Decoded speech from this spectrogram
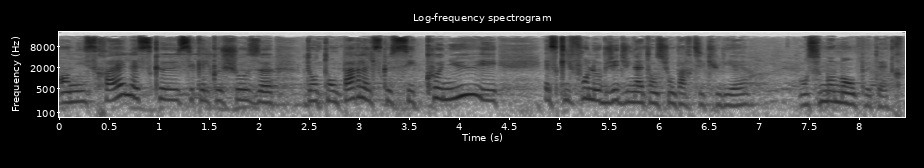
en Israël. Est-ce que c'est quelque chose dont on parle? Est-ce que c'est connu? Et est-ce qu'ils font l'objet d'une attention particulière? En ce moment peut-être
